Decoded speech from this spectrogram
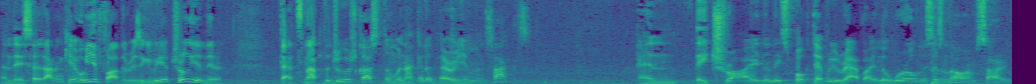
And they said, I don't care who your father is, he could be a trillionaire. That's not the Jewish custom. We're not going to bury him in socks. And they tried and they spoke to every rabbi in the world, and he says, No, I'm sorry.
